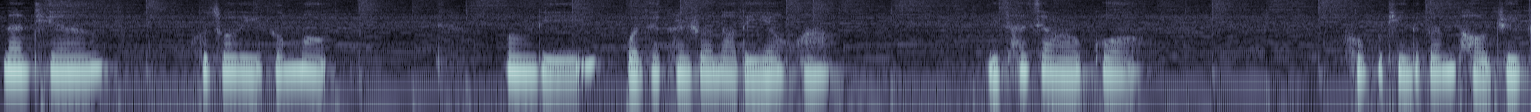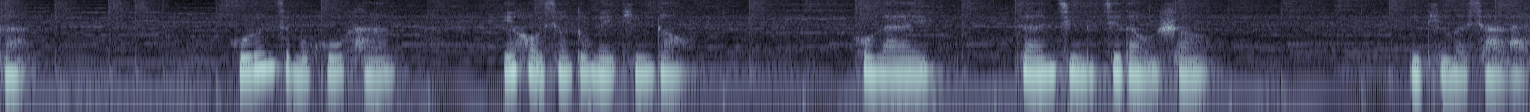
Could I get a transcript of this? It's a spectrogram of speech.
那天，我做了一个梦，梦里我在看热闹的烟花，你擦肩而过，我不停的奔跑追赶，无论怎么呼喊，你好像都没听到。后来，在安静的街道上，你停了下来，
